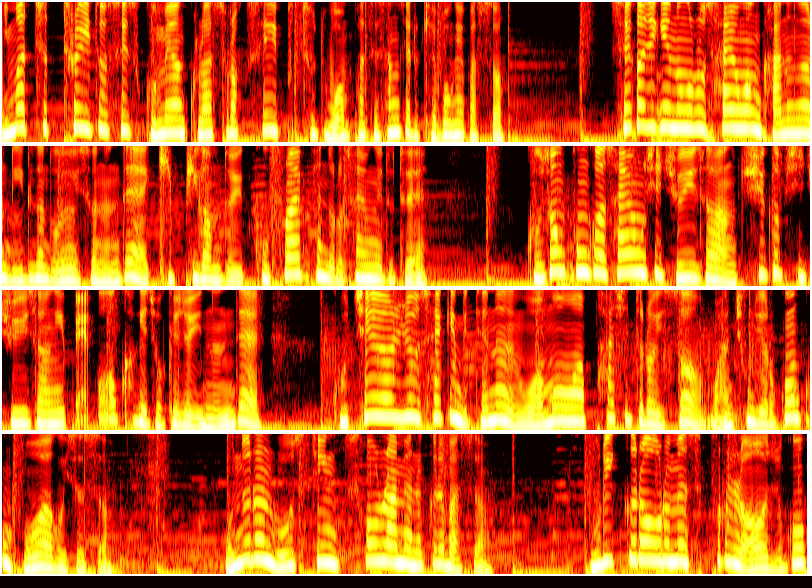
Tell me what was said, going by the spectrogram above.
이마트 트레이더스에서 구매한 글라스락 셰프토프 웜팟의 상자를 개봉해봤어. 세 가지 기능으로 사용 가능한 lid가 놓여 있었는데 깊이감도 있고 후라이팬으로 사용해도 돼. 구성품과 사용 시 주의사항, 취급 시 주의사항이 빼곡하게 적혀져 있는데 고체 연료 3개 밑에는 warmer와 pot이 들어있어 완충제로 꽁꽁 보호하고 있었어. 오늘은 로스팅 서울라면을 끓여봤어. 물이 끓어오르면 스프를 넣어주고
